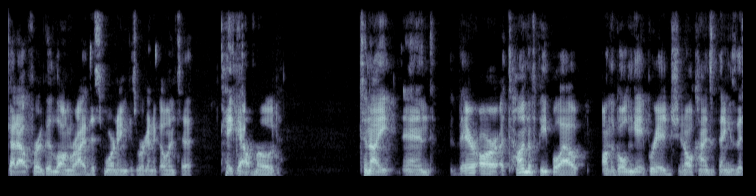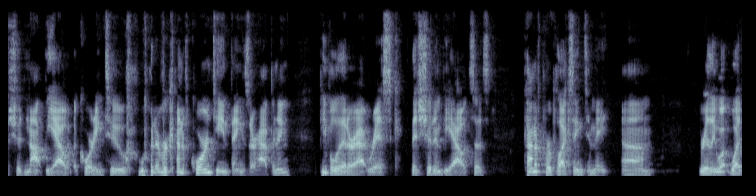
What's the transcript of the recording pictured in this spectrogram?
got out for a good long ride this morning because we're going to go into takeout mode tonight, and there are a ton of people out on the Golden Gate Bridge and all kinds of things that should not be out according to whatever kind of quarantine things are happening. People that are at risk that shouldn't be out. So it's kind of perplexing to me, um, really, what what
